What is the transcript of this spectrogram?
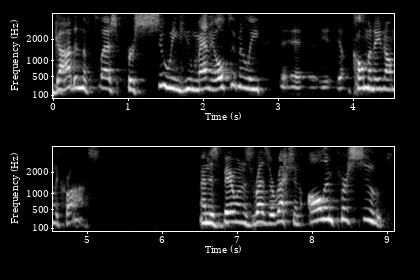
God in the flesh, pursuing humanity, ultimately eh, eh, eh, culminating on the cross. And his burial and his resurrection, all in pursuit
